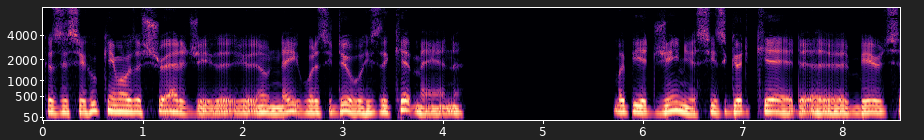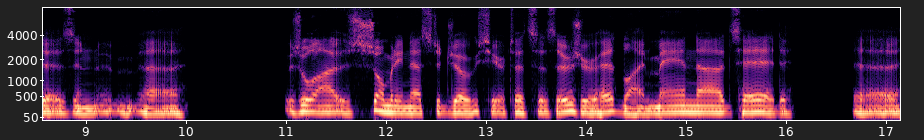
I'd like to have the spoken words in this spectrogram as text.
Because uh, they say, who came up with a strategy? You know, Nate, what does he do? He's the kit man. Might be a genius. He's a good kid, uh, Beard says. And uh, there's a so many nested jokes here. Ted says, there's your headline. Man nods head. Uh,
